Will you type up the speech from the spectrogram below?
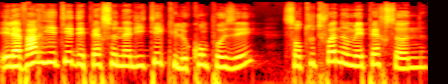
et la variété des personnalités qui le composaient, sans toutefois nommer personne.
